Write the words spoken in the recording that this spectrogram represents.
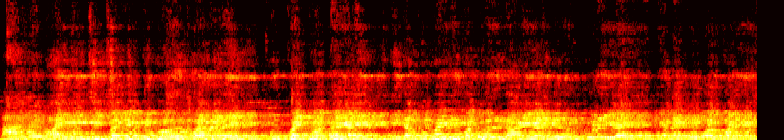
நாங்கள் வாய்விச்சு சொல்லிவிட்டு போவதில்லை குப்பை que me tuvo en buen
